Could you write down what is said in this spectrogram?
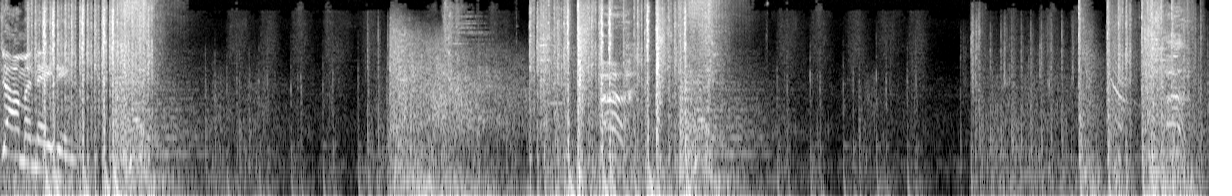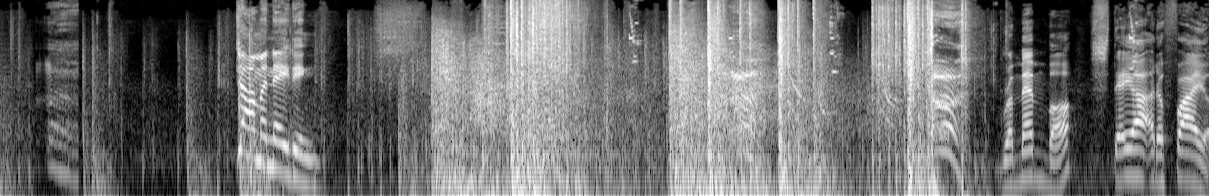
Dominating. Dominating. Remember, stay out of the fire.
